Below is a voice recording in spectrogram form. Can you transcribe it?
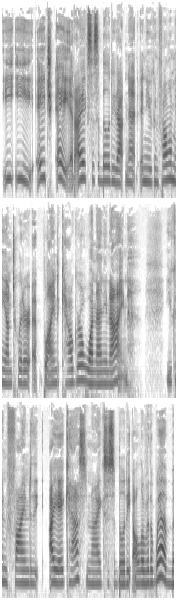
E E H A, at iAccessibility.net, and you can follow me on Twitter at BlindCowgirl199. You can find the IAcast and iAccessibility all over the web.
